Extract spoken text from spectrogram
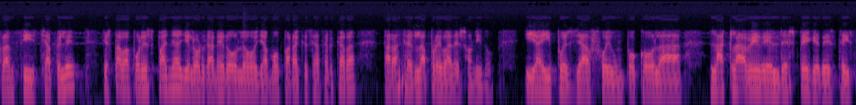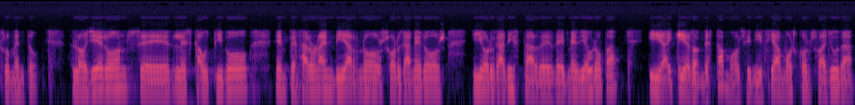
Francis Chapelet estaba por España y el organero lo llamó para que se acercara para hacer la prueba de sonido. Y ahí pues ya fue un poco la, la clave del despegue de este instrumento. Lo oyeron, se les cautivó, empezaron a enviarnos organeros y organistas de, de media Europa y aquí es donde estamos. Iniciamos con su ayuda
